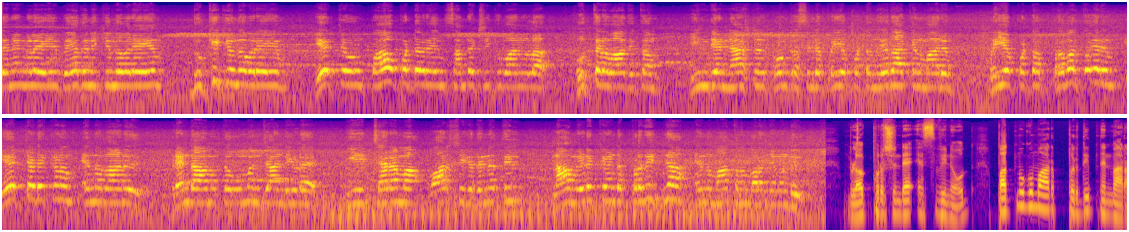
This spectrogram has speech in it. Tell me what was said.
ജനങ്ങളെയും വേദനിക്കുന്നവരെയും ദുഃഖിക്കുന്നവരെയും ഏറ്റവും പാവപ്പെട്ടവരെയും സംരക്ഷിക്കുവാനുള്ള ഉത്തരവാദിത്തം ഇന്ത്യൻ നാഷണൽ കോൺഗ്രസിന്റെ പ്രിയപ്പെട്ട നേതാക്കന്മാരും പ്രിയപ്പെട്ട പ്രവർത്തകരും ഏറ്റെടുക്കണം എന്നതാണ് രണ്ടാമത്തെ ഉമ്മൻചാണ്ടിയുടെ ഈ ചരമ വാർഷിക ദിനത്തിൽ നാം എടുക്കേണ്ട പ്രതിജ്ഞ എന്ന് മാത്രം പറഞ്ഞുകൊണ്ട് block president S Vinod Padmakumar Pradeep Nenmara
